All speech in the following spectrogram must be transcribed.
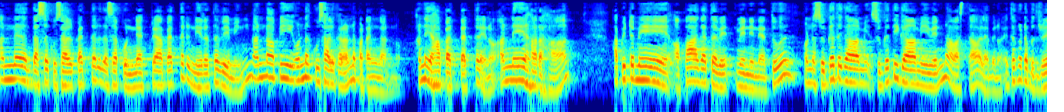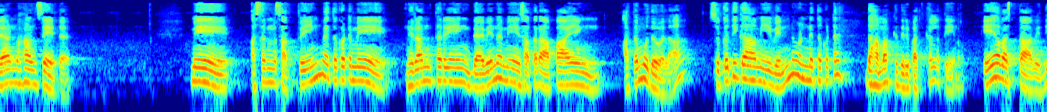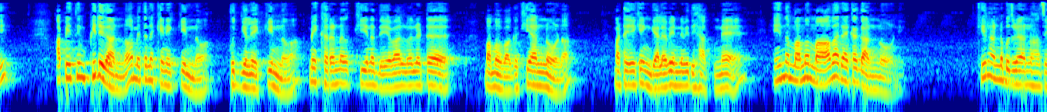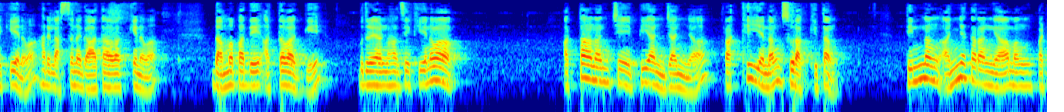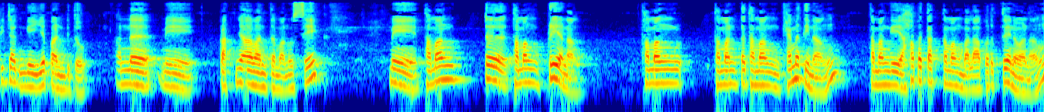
අන්න දස කුසල් පැත්තට දස පුණ්‍යක්‍රියා පැත්තට නිරත වෙමින් අන්න අපි ඔන්න කුසල් කරන්න පටන් ගන්නවා. අන්න යහපත් පැත්තට එනවා. අන්න ඒ හරහා අපිට මේ අපාගත වෙන්නේ නැතුව ඔන්න සුගතගාමි සුගතිගාමි වෙන්න අවස්ථාව ලැබෙනවා. එතකොට බුදුරජාන් වහන්සේට මේ අසරණ සත්වයින් එතකොට මේ නිරන්තරයෙන් දැවෙන මේ සතර අපායෙන් අතමුදවලා සුගතිගාමි වෙන්න ඔන්න එතකොට දහමක් ඉදිරිපත් කරලා තියෙනවා. ඒ අවස්ථාවේදී අපි ඉතින් පිළිගන්නවා මෙතන කෙනෙක් ඉන්නවා. පුද්ගලයෙක් ඉන්නවා. මේ කරන කියන දේවල් වලට මම වග කියන්න ඕන. මට ඒකෙන් ගැලවෙන්න විදිහක් නැහැ එහෙනම් මම මාව රැක ගන්න ඕනේ. කියලා අන්න බුදුරජාණන් වහන්සේ කියනවා. හරි ලස්සන ගාතාවක් එනවා. ධම්මපදයේ අත්තවග්ගේ. බුදුරජාණන් වහන්සේ කියනවා අත්තානංචේ පියං ජඤ්ඤා රක්ඛීයනං සුරක්ඛිතං. තින්නම් අඤ්‍යතරං යාමං පටිජග්ගේය පඬිතෝ. අන්න මේ ප්‍රඥාවන්ත මිනිසෙක් මේ තමන්ට තමන් ප්‍රියනම් තමන් තමන්ට තමන් කැමතිනම් තමන්ගේ යහපතක් තමන් බලාපොරොත්තු වෙනවා නම්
